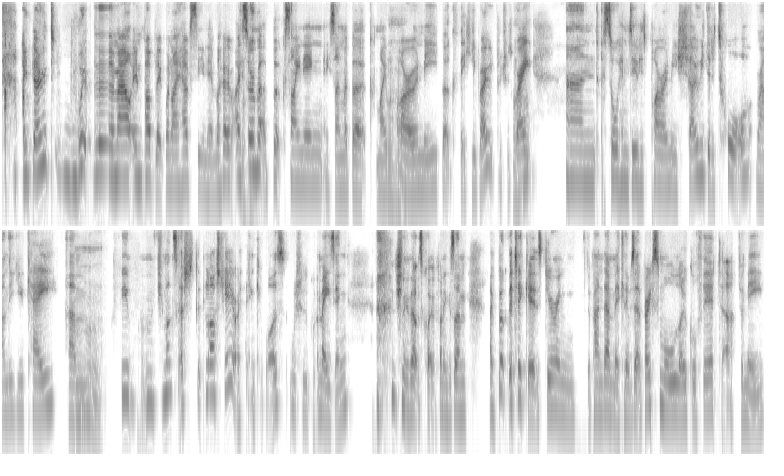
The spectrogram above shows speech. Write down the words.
I don't whip them out in public when I have seen him. Like I, I saw mm-hmm. him at a book signing. He signed my book, my mm-hmm. Poirot and Me book that he wrote, which was great. Mm-hmm. And I saw him do his Poirot and Me show. He did a tour around the UK um, mm. a few a few months ago, last year I think it was, which was amazing. Actually, that was quite funny because I'm I booked the tickets during the pandemic, and it was at a very small local theatre for me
